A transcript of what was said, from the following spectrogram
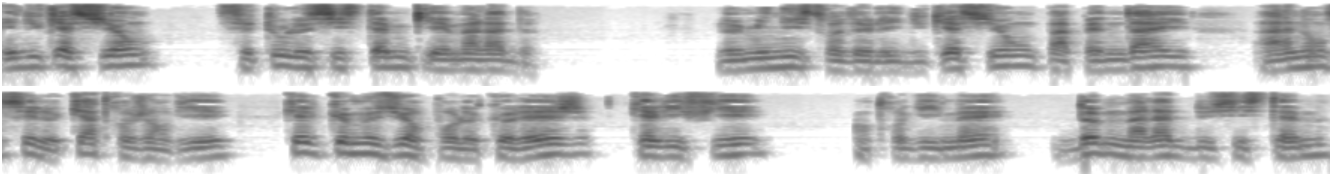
Éducation, c'est tout le système qui est malade. Le ministre de l'Éducation, Pap Ndiaye, a annoncé le 4 janvier quelques mesures pour le collège qualifiées d'hommes malades du système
